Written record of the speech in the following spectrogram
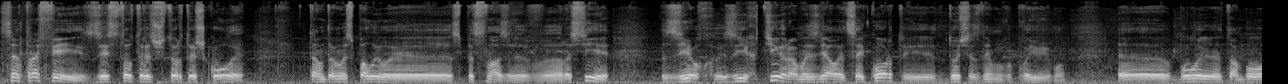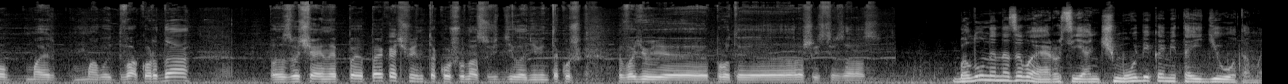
Це трофей зі 134-ї школи, там, де ми спалили спецназ в Росії. З їх, з їх тігра зняли цей корт і досі з ним воюємо. Е, були, там було, мабуть, два корда. Звичайний П- пекач, він також у нас у відділенні, він також воює проти рашистів зараз. Балу не називає росіян чмобіками та ідіотами.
